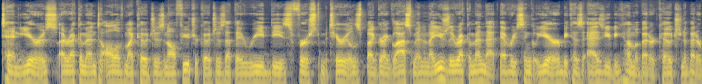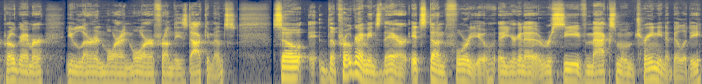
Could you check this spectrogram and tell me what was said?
10 years. I recommend to all of my coaches and all future coaches that they read these first materials by Greg Glassman. And I usually recommend that every single year because as you become a better coach and a better programmer, you learn more and more from these documents. So the programming's there, it's done for you. Uh, you're going to receive maximum training ability.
